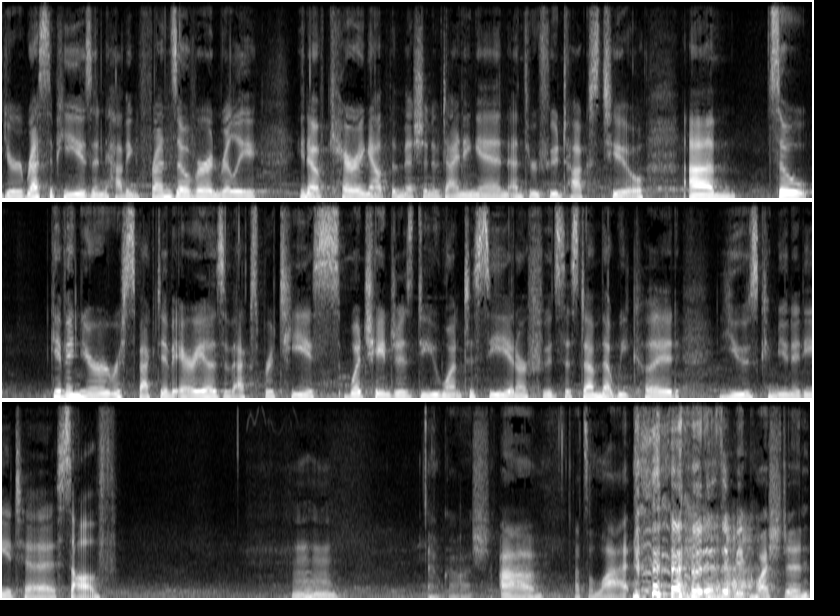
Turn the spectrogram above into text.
your recipes and having friends over and really, you know, carrying out the mission of dining in and through food talks too. Um, so Given your respective areas of expertise, what changes do you want to see in our food system that we could use community to solve? Hmm. Oh gosh, um, that's a lot. it is a big question.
